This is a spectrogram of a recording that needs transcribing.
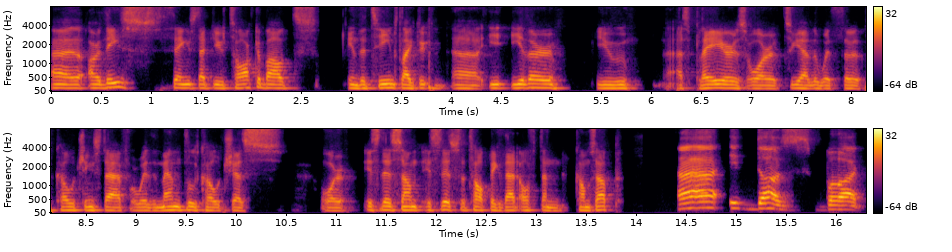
Uh, are these things that you talk about in the teams like uh, e either you as players or together with the coaching staff or with mental coaches? Or is this some is this a topic that often comes up? Uh, it does but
